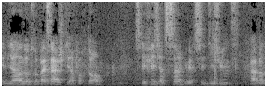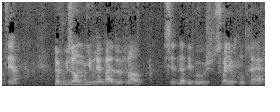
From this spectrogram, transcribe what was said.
Eh bien un autre passage qui est important, c'est Ephésiens 5, versets 18 à 21. Ne vous enivrez pas de vin, c'est de la débauche, soyez au contraire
